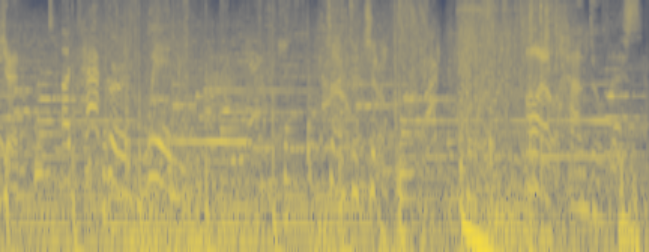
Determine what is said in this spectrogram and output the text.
Attackers win. Time to jump. I'll handle this.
